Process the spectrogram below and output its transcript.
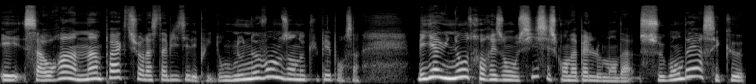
Et ça aura un impact sur la stabilité des prix. Donc nous devons nous en occuper pour ça. Mais il y a une autre raison aussi, c'est ce qu'on appelle le mandat secondaire, c'est que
